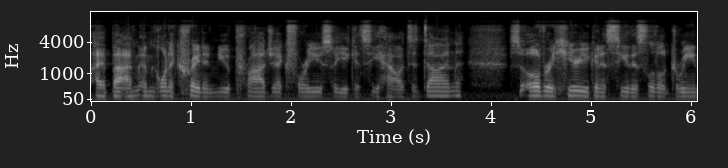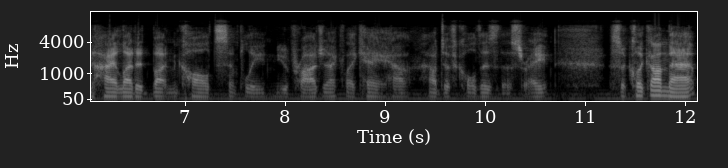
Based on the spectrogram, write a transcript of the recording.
I, I'm, going to create a new project for you so you can see how it's done. So over here, you're going to see this little green highlighted button called simply new project. Like, hey, how, how difficult is this, right? So click on that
